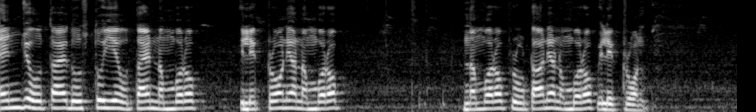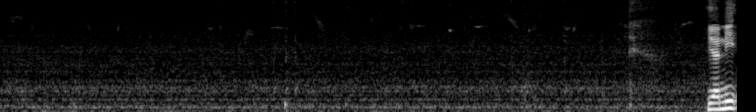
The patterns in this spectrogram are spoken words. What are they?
एन जो होता है दोस्तों, ये होता है नंबर ऑफ़ इलेक्ट्रॉन या number of number of proton या नंबर ऑफ़ इलेक्ट्रॉन यानी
